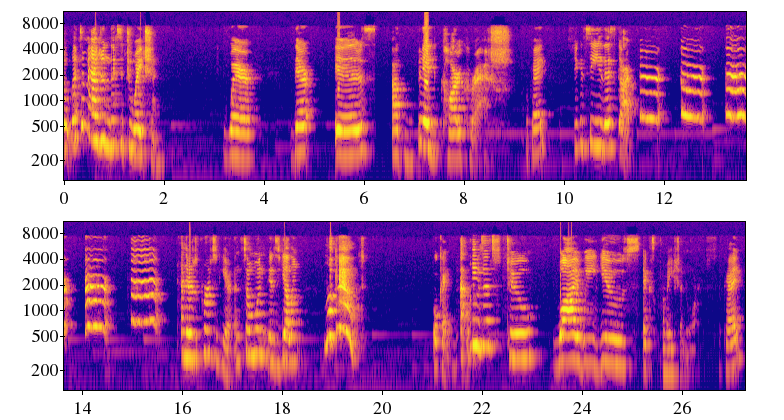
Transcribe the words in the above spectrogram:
So let's imagine this situation where there is a big car crash, okay? So you can see this guy. And there's a person here, and someone is yelling, Look out! Okay, that leads us to why we use exclamation marks, okay?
